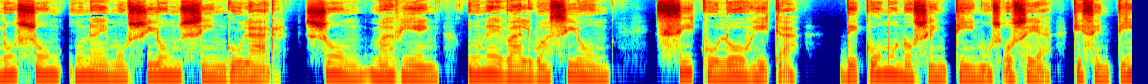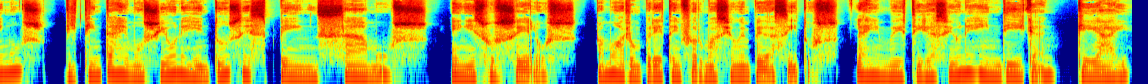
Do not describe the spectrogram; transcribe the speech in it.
no son una emoción singular, son más bien una evaluación psicológica de cómo nos sentimos, o sea, que sentimos distintas emociones y entonces pensamos en esos celos. Vamos a romper esta información en pedacitos. Las investigaciones indican que hay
